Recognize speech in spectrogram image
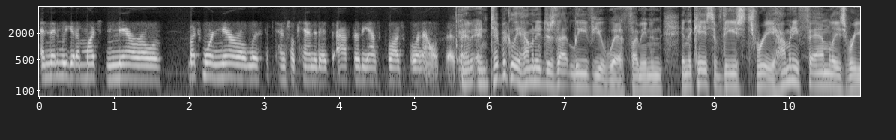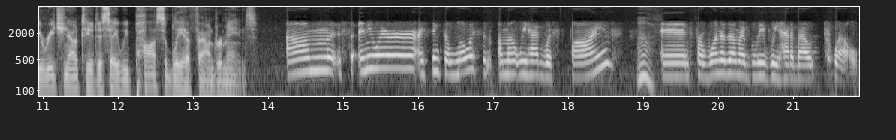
And then we get a much narrower much more narrow list of potential candidates after the anthropological analysis. And, and typically, how many does that leave you with? I mean, in, in the case of these three, how many families were you reaching out to to say we possibly have found remains? Um, so anywhere, I think the lowest amount we had was five. Mm. And for one of them, I believe we had about twelve.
